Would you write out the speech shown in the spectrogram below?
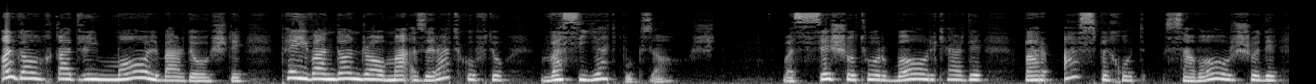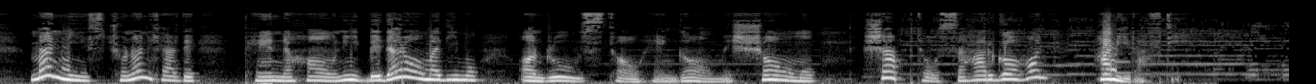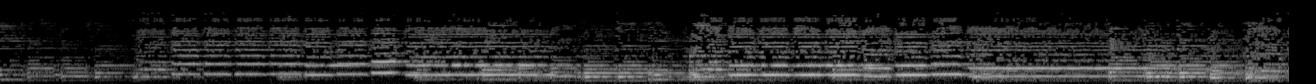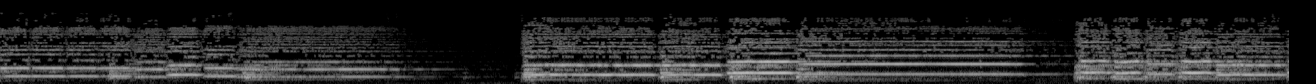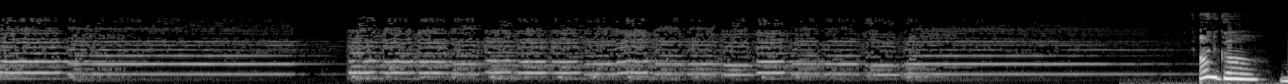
آنگاه قدری مال برداشته پیوندان را معذرت گفت و وصیت بگذاشت و سه شطور بار کرده بر اسب خود سوار شده. من نیز چنان کرده پنهانی به در آمدیم و آن روز تا هنگام شام و شب تا سهرگاهان همی رفتیم.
